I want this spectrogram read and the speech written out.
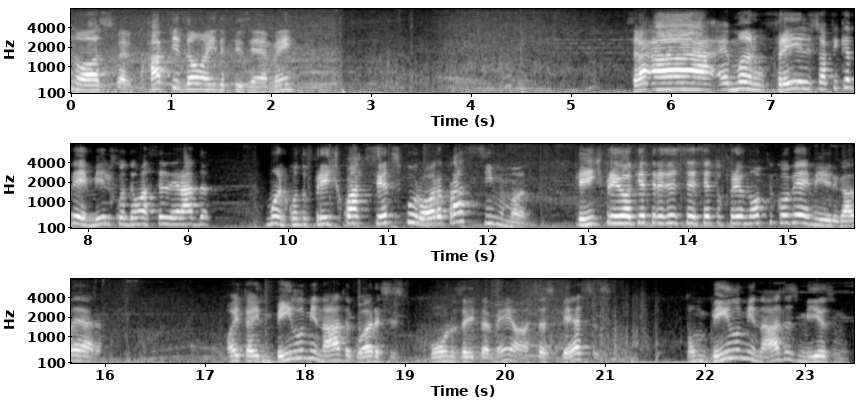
Nosso, velho. Rapidão ainda fizemos, hein? Será? Ah, é, mano, o freio ele só fica vermelho quando é uma acelerada. Mano, quando o freio é de 400 por hora pra cima, mano. Que a gente freou aqui a 360, o freio não ficou vermelho, galera. Olha, tá bem iluminado agora esses bônus aí também, ó. Essas peças. Estão bem iluminadas mesmo.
